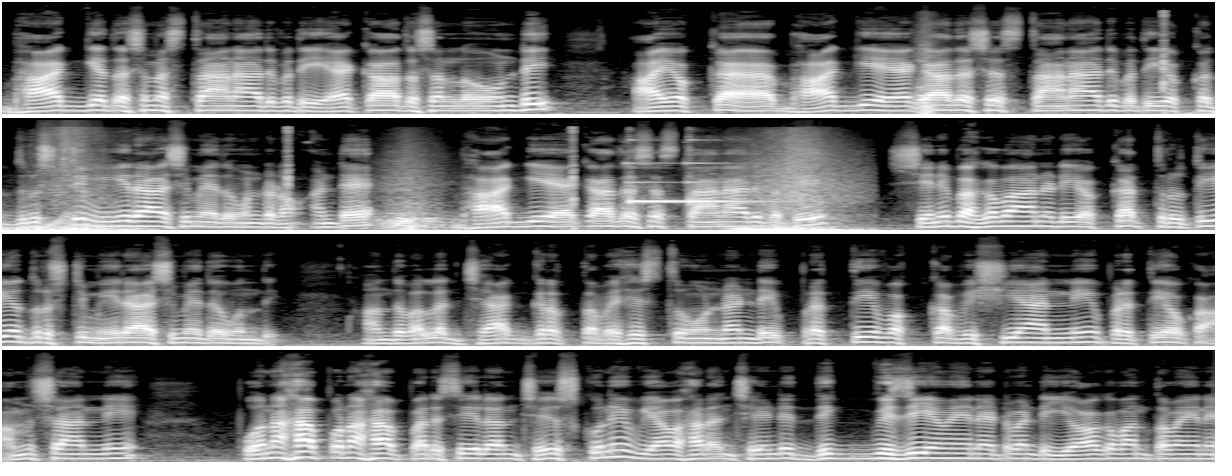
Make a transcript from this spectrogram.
భాగ్య దశమ స్థానాధిపతి ఏకాదశంలో ఉండి ఆ యొక్క భాగ్య ఏకాదశ స్థానాధిపతి యొక్క దృష్టి మీ రాశి మీద ఉండడం. అంటే భాగ్య ఏకాదశ స్థానాధిపతి శని భగవానుడి యొక్క తృతీయ దృష్టి మీ రాశి మీద ఉంది. అందువల్ల జాగ్రత్త వహిస్తూ ఉండండి. ప్రతి ఒక్క విషయాన్ని ప్రతి ఒక్క అంశాన్ని పునః పునః పరిశీలన చేసుకుని వ్యవహారం చేయండి. దిగ్విజయమైనటువంటి యోగవంతమైన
